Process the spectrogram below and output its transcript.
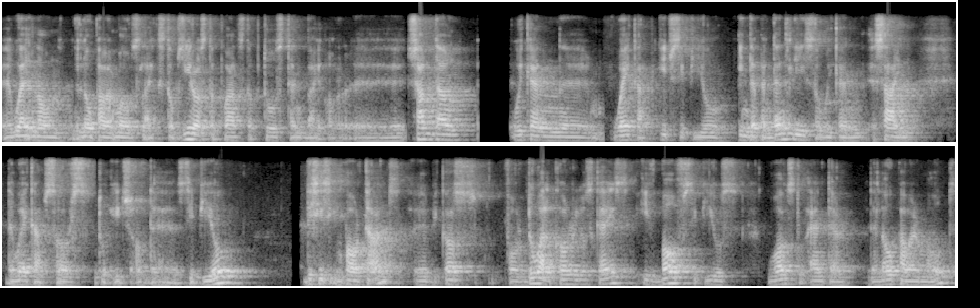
uh, well-known low power modes like stop 0, stop 1, stop 2, standby or uh, shutdown. We can uh, wake up each CPU independently, so we can assign the wake up source to each of the CPU. This is important uh, because for dual core use case, if both CPUs wants to enter the low power mode,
